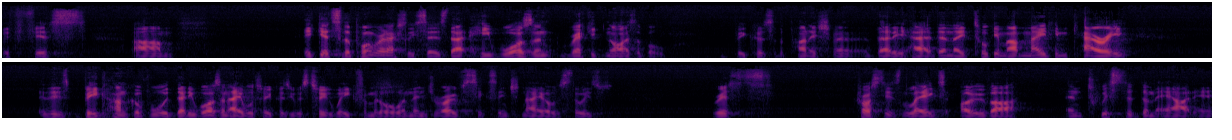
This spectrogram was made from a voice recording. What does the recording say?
with fists. Um, it gets to the point where it actually says that he wasn't recognizable because of the punishment that he had. Then they took him up, made him carry this big hunk of wood that he wasn't able to because he was too weak from it all, and then drove six inch nails through his wrists, crossed his legs over, and twisted them out in,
